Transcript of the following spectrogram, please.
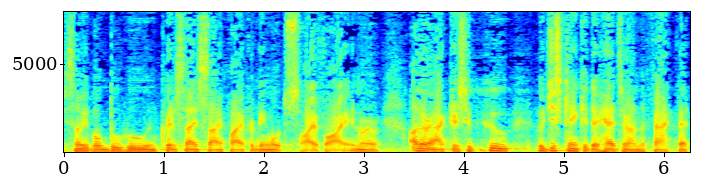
some people boo-hoo and criticize sci-fi for being oh, it's sci-fi, and whatever. other actors who, who who just can't get their heads around the fact that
